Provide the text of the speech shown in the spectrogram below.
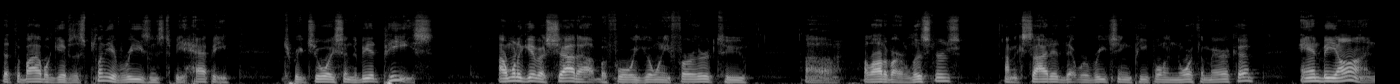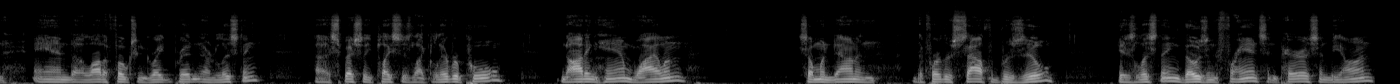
that the Bible gives us plenty of reasons to be happy, to rejoice, and to be at peace. I want to give a shout out before we go any further to uh, a lot of our listeners. I'm excited that we're reaching people in North America and beyond. And a lot of folks in Great Britain are listening, uh, especially places like Liverpool, Nottingham, Wylam. Someone down in the further south of Brazil is listening. Those in France and Paris and beyond,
